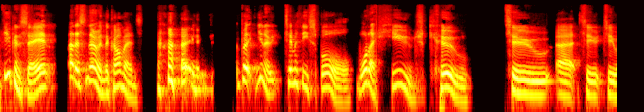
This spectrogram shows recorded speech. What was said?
If you can say it, let us know in the comments. but you know, Timothy Spall, what a huge coup to uh, to to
